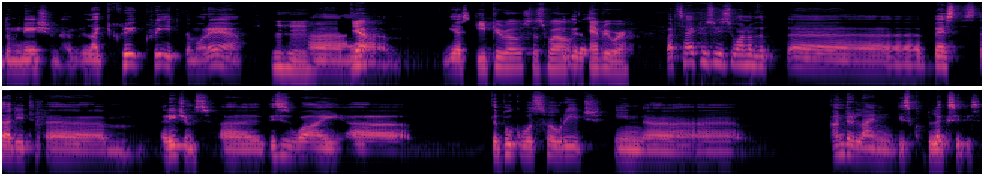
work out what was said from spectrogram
domination, I mean, like Crete, the Morea. Mm-hmm. Uh, yeah. Yes. Epirus as well, Epirus. everywhere. But Cyprus is one of the uh, best studied um, regions. Uh, this is why uh, the book was so rich in uh, underlining these complexities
